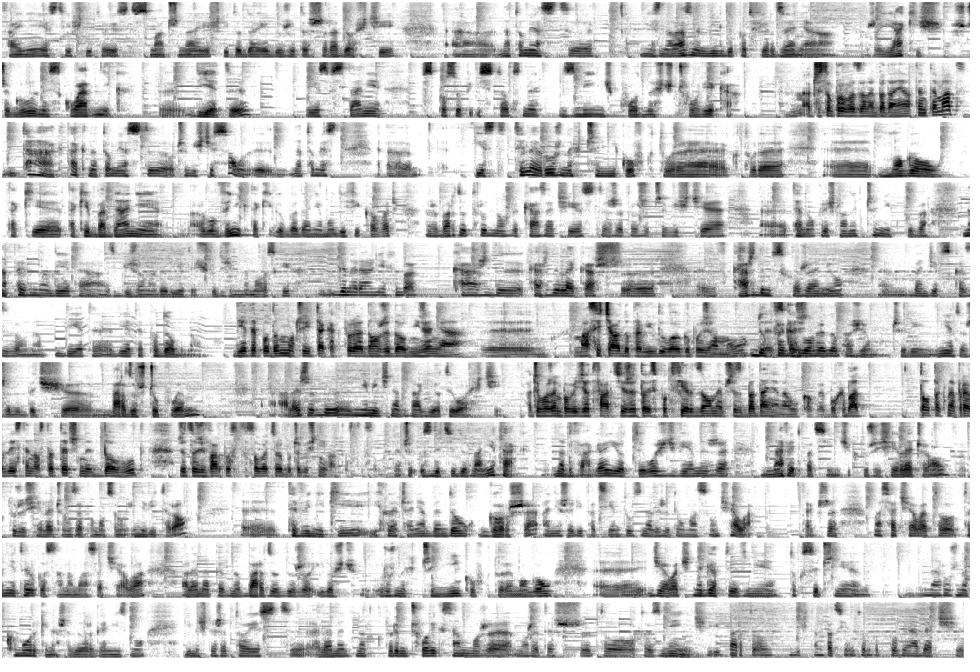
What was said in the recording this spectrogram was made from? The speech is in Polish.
Fajnie jest, jeśli to jest smaczne, jeśli to daje dużo też radości. Natomiast e, nie znalazłem nigdy potwierdzenia, że jakiś szczególny składnik diety jest w stanie w sposób istotny zmienić płodność człowieka. A czy są prowadzone badania na ten temat? Tak, tak, natomiast e, oczywiście są. E, natomiast e, jest tyle różnych czynników, które, które mogą takie, takie badanie albo wynik takiego badania modyfikować, że bardzo trudno wykazać jest, że to rzeczywiście ten określony czynnik wpływa. Na pewno dieta zbliżona do diety śródziemnomorskich, generalnie chyba każdy, każdy lekarz e, w każdym schorzeniu e, będzie wskazywał na dietę, dietę podobną. Dietę podobną, czyli taka, która dąży do obniżenia y, masy ciała do prawidłowego poziomu. Do prawidłowego poziomu, czyli nie to, żeby być bardzo szczupłym, ale żeby nie mieć nadwagi otyłości. A czy możemy powiedzieć otwarcie, że to jest potwierdzone przez badania naukowe? Bo chyba to tak naprawdę jest ten ostateczny dowód, że coś warto stosować albo czegoś nie warto stosować. Znaczy, zdecydowanie tak. Nadwaga i otyłość wiemy, że nawet pacjenci, którzy się leczą, którzy się leczą za pomocą in vitro, e, te wyniki ich leczenia będą gorsze, aniżeli pacjentów z należytą masą ciała. Także masa ciała to, to nie tylko sama masa ciała, ale na pewno bardzo dużo ilość różnych czynników, które mogą e, działać negatywnie, toksycznie na różne komórki naszego organizmu i myślę, że to jest element, nad którym człowiek sam może, może też to, to zmienić i warto gdzieś tam pacjentom podpowiadać,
